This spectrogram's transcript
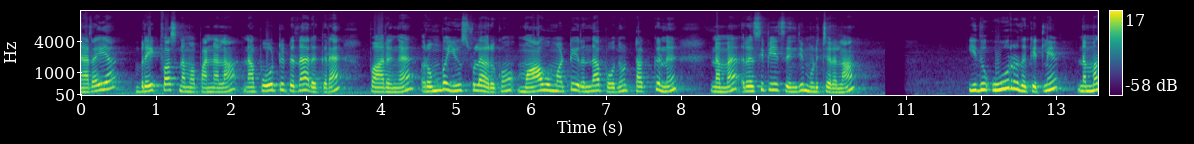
நிறையா பிரேக்ஃபாஸ்ட் நம்ம பண்ணலாம். நான் போட்டுட்டு தான் இருக்கிறேன். பாருங்கள் ரொம்ப யூஸ்ஃபுல்லாக இருக்கும். மாவு மட்டும் இருந்தால் போதும். டக்குன்னு நம்ம ரெசிபியை செஞ்சு முடிச்சிடலாம். இது ஊறுறதுக்கிட்லேயும் நம்ம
